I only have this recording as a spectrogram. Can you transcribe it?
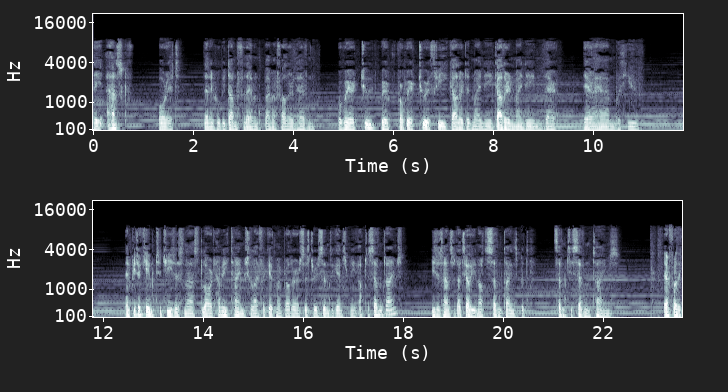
they ask for it, then it will be done for them by my Father in heaven. For where two, where, for where two or three gathered in my name, gather in my name, there, there I am with you. Then Peter came to Jesus and asked, Lord, how many times shall I forgive my brother or sister who sins against me? Up to seven times? Jesus answered, I tell you, not seven times, but seventy seven times. Therefore, the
